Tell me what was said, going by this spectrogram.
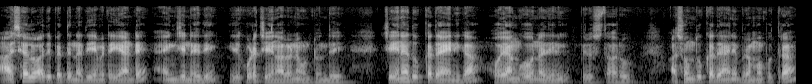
ఆసియాలో అతిపెద్ద నది ఏమిటయ్యా అంటే యాంగ్జీ నది. ఇది కూడా చైనాలోనే ఉంటుంది. చైనా దుఃఖదాయనిగా హోయాంగ్హో నదిని పిలుస్తారు. అసోం దుఃఖదాయని బ్రహ్మపుత్ర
